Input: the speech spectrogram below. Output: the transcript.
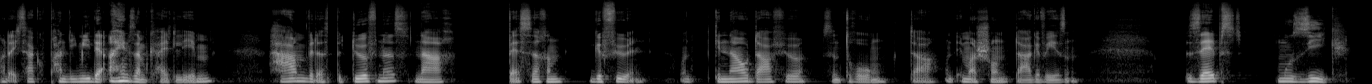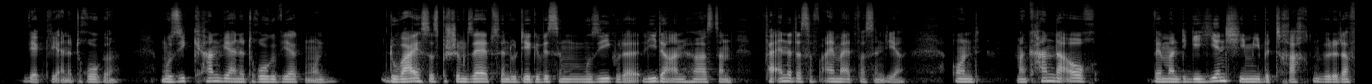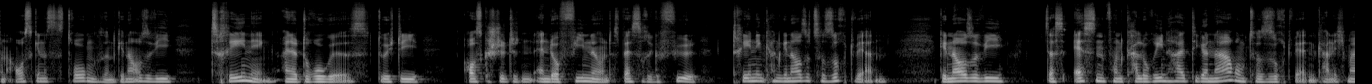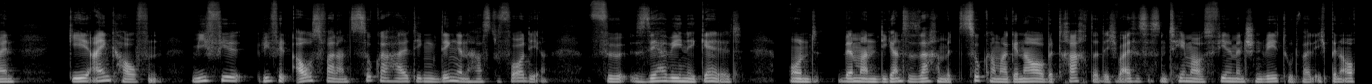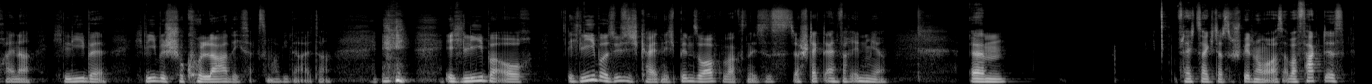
oder ich sage Pandemie der Einsamkeit leben, haben wir das Bedürfnis nach besseren Gefühlen. Und genau dafür sind Drogen da und immer schon da gewesen. Selbst Musik wirkt wie eine Droge. Musik kann wie eine Droge wirken und du weißt es bestimmt selbst, wenn du dir gewisse Musik oder Lieder anhörst, dann verändert das auf einmal etwas in dir. Und man kann da auch, wenn man die Gehirnchemie betrachten würde, davon ausgehen, dass es Drogen sind. Genauso wie Training eine Droge ist, durch die ausgeschütteten Endorphine und das bessere Gefühl. Training kann genauso zur Sucht werden. Genauso wie das Essen von kalorienhaltiger Nahrung zur Sucht werden kann. Ich meine, geh einkaufen. Wie viel, wie viel Auswahl an zuckerhaltigen Dingen hast du vor dir? für sehr wenig Geld. Und wenn man die ganze Sache mit Zucker mal genauer betrachtet, ich weiß, es ist ein Thema, was vielen Menschen wehtut, weil ich bin auch einer, ich liebe, ich liebe Schokolade, ich sag's mal wieder, Alter. Ich, ich liebe auch, ich liebe Süßigkeiten, ich bin so aufgewachsen, das, ist, das steckt einfach in mir. Ähm, vielleicht zeige ich dazu später noch was, aber Fakt ist,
